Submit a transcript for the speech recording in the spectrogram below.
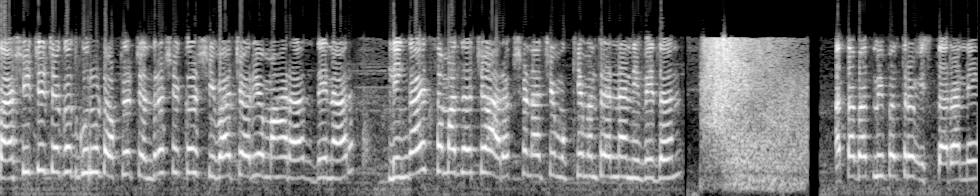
काशीचे जगद्गुरू डॉक्टर चंद्रशेखर शिवाचार्य महाराज देणार लिंगायत समाजाच्या आरक्षणाचे मुख्यमंत्र्यांना निवेदन. आता बातमीपत्र विस्ताराने.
